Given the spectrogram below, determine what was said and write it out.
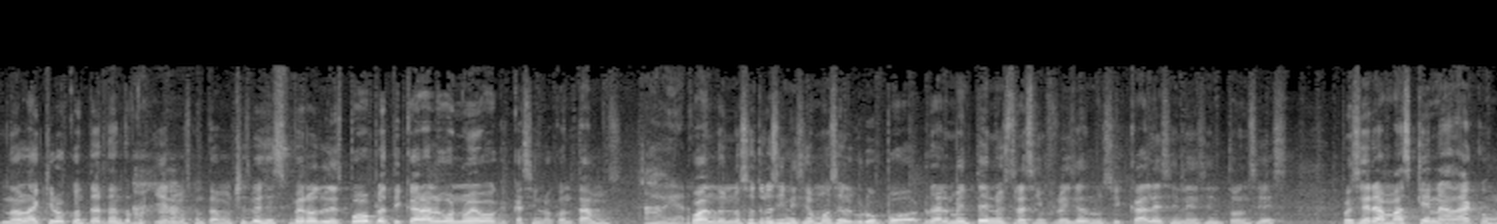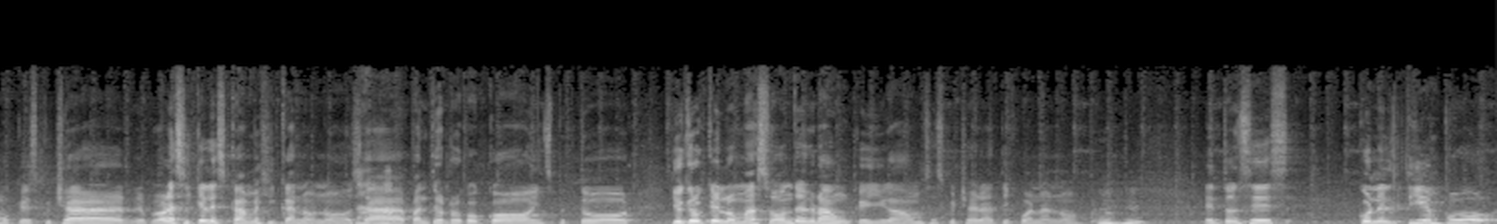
no la quiero contar tanto porque ya la hemos contado muchas veces, pero les puedo platicar algo nuevo que casi no contamos. A ver. Cuando nosotros iniciamos el grupo, realmente nuestras influencias musicales en ese entonces, pues era más que nada como que escuchar, ahora sí que el ska mexicano, ¿no? O sea, Ajá. Panteón Rococó, Inspector. Yo creo que lo más underground que llegábamos a escuchar era Tijuana, ¿no? ¿no? Ujú. Entonces, con el tiempo,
